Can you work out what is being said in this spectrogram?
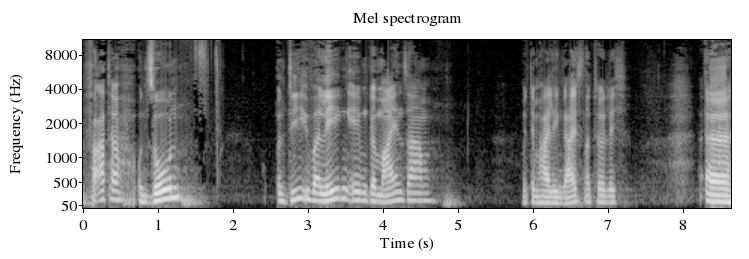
Vater und Sohn und die überlegen eben gemeinsam mit dem Heiligen Geist natürlich, äh,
